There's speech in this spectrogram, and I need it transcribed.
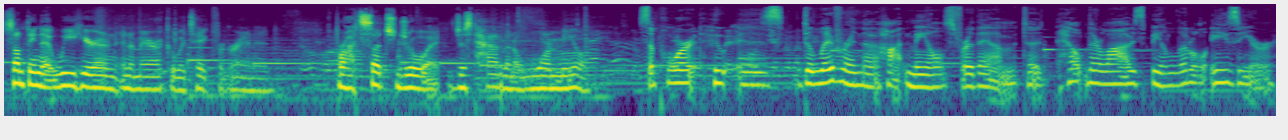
something that we here in, in America would take for granted, brought such joy just having a warm meal support who is delivering the hot meals for them to help their lives be a little easier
